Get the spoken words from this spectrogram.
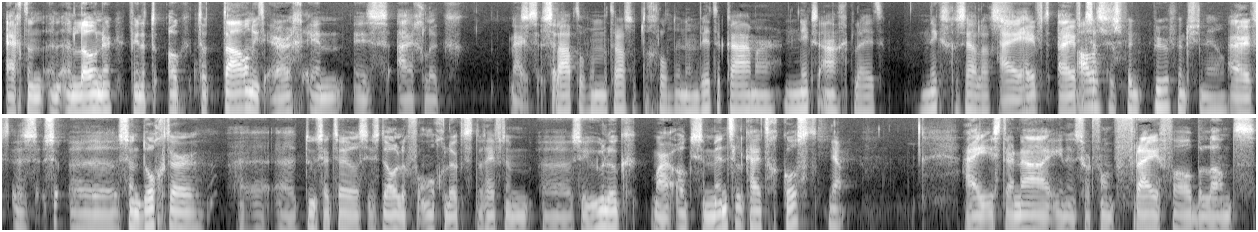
echt een, een, een loner. Vindt het ook totaal niet erg en is eigenlijk... Nee, Slaapt op een matras op de grond in een witte kamer. Niks aangekleed. Niks gezelligs. hij heeft, hij heeft, Alles is fun- puur functioneel. hij heeft eh, eh, zijn dochter, eh, toen zij twee was, is dodelijk verongelukt. Dat heeft hem zijn huwelijk, maar ook zijn menselijkheid gekost. Ja. Hij is daarna in een soort van vrije val beland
